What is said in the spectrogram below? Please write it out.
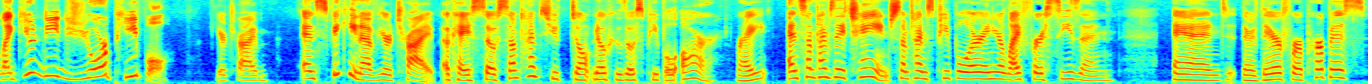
like you need your people Your tribe. And speaking of your tribe, okay, so sometimes you don't know who those people are, right? And sometimes they change. Sometimes people are in your life for a season and they're there for a purpose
